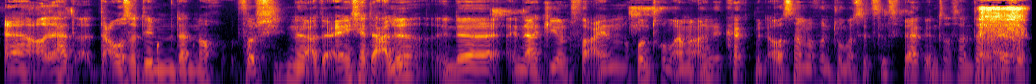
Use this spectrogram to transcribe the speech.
Äh, er hat außerdem dann noch verschiedene, also eigentlich hat er alle in der, in der AG und Verein rundherum einmal angekackt, mit Ausnahme von Thomas Hitzelsberg interessanterweise.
